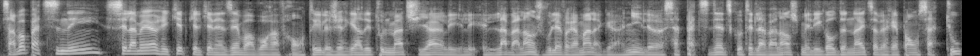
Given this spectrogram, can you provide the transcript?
Ça va patiner. C'est la meilleure équipe que le Canadien va avoir affrontée. J'ai regardé tout le match hier. L'Avalanche voulait vraiment la gagner. Là. Ça patinait du côté de l'Avalanche, mais les Golden Knights avaient réponse à tout.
